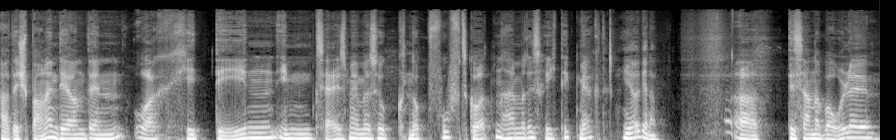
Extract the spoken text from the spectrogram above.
Ah, das Spannende an den Orchideen im Gseis, wir haben so knapp 50 Arten, haben wir das richtig gemerkt? Ja, genau. Äh, die sind aber alle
